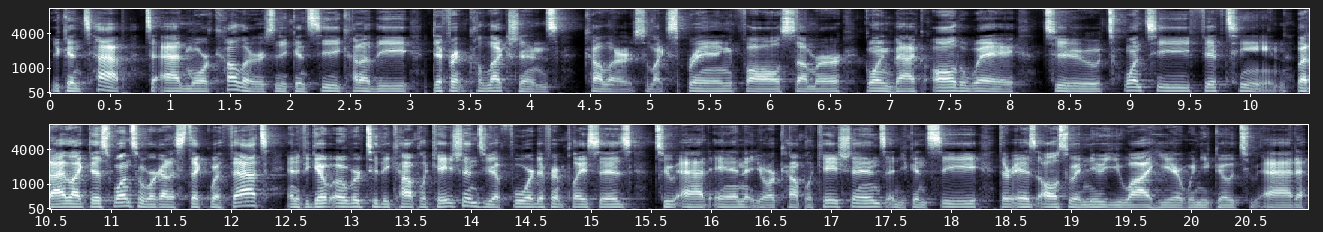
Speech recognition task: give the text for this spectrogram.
you can tap to add more colors and you can see kind of the different collections colors. So like spring, fall, summer, going back all the way to 2015. But I like this one, so we're gonna stick with that. And if you go over to the complications, you have four different places to add in your complications. And you can see there is also a new UI here when you go to add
